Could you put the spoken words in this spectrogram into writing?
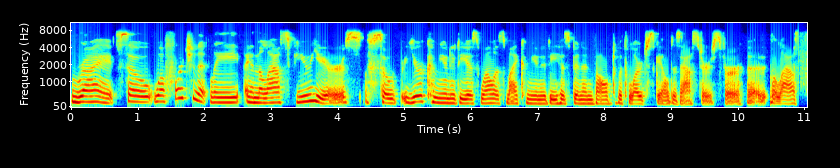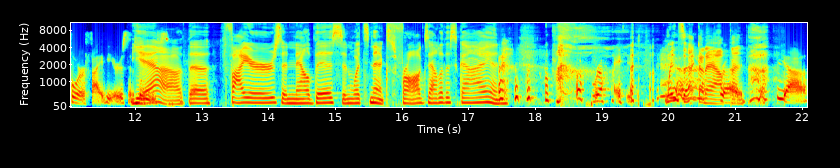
Right. So, well, fortunately, in the last few years, so your community as well as my community has been involved with large scale disasters for uh, the last four or five years. yeah. Least. The fires and now this and what's next? Frogs out of the sky and. right. When's that going to happen? Right. Yeah.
